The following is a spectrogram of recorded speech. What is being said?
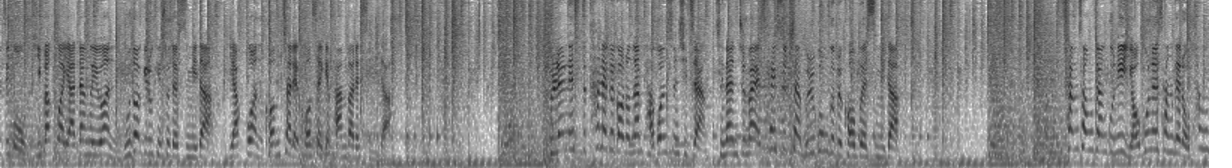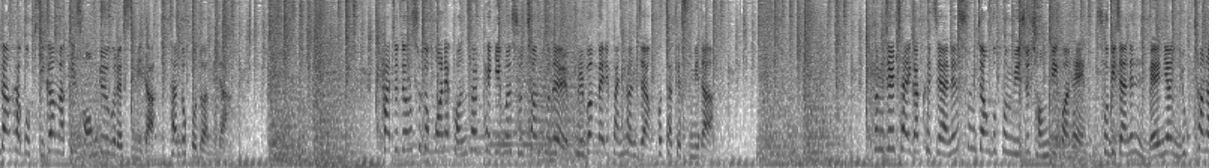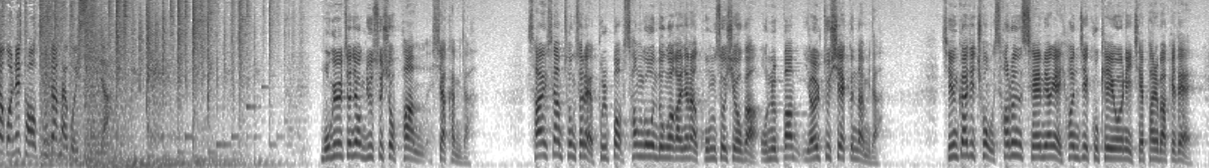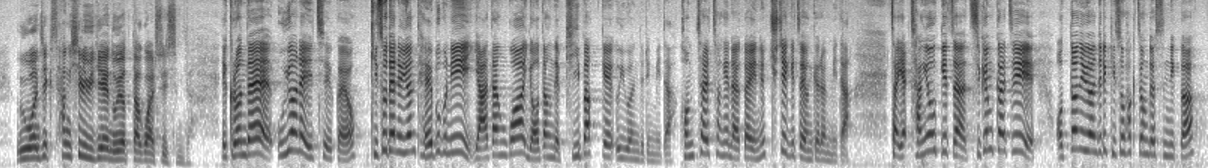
빠지고 비박과 야당 의원 무더기로 기소됐습니다. 야권 검찰에 거세게 반발했습니다. 블랙리스트 탄핵을 거론한 박원순 시장 지난 주말 살수차 물 공급을 거부했습니다. 삼성 장군이 여군을 상대로 황당하고 기가 막힌 성교육을 했습니다. 단독 보도합니다. 파주 등 수도권의 건설 폐기물 수천 톤을 불법 매립한 현장 포착했습니다. 품질 차이가 크지 않은 순정 부품 위주 정비 관행, 소비자는 매년 6천억 원을 더 부담하고 있습니다. 목요일 저녁 뉴스 쇼 판 시작합니다. 4.13 총선의 불법 선거운동과 관련한 공소시효가 오늘 밤 12시에 끝납니다. 지금까지 총 33명의 현직 국회의원이 재판을 받게 돼 의원직 상실 위기에 놓였다고 할 수 있습니다. 예, 그런데 우연의 일치일까요? 기소된 의원 대부분이 야당과 여당 내 비박계 의원들입니다. 검찰청에 나가 있는 취재기자 연결합니다. 자, 야- 장효욱 기자, 지금까지 어떤 의원들이 기소 확정됐습니까?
